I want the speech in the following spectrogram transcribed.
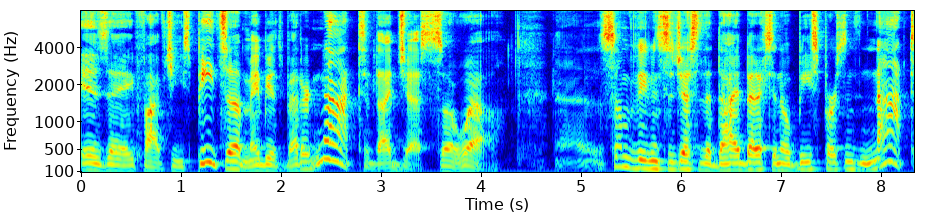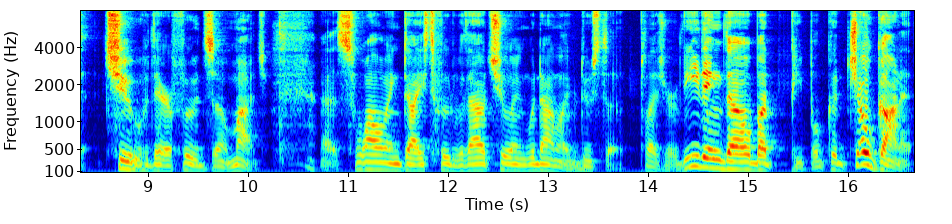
is a five-cheese pizza, maybe it's better not to digest so well. Uh, some have even suggested that diabetics and obese persons not chew their food so much. Uh, swallowing diced food without chewing would not only reduce the pleasure of eating, though, but people could choke on it.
